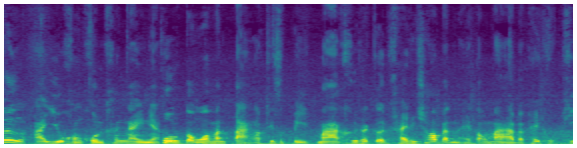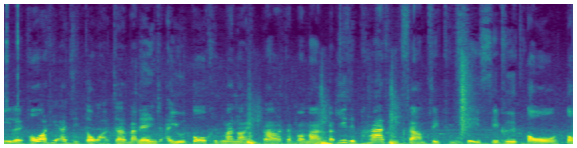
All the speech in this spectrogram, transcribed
ซึ่งอายุของคนข้างในเนี่ยพุ่งตรงว่ามันต่างกับที่สปีดมากคือถ้าเกิดใครที่ชอบแบบไหนต้องมาแบบให้ถูกที่เลย เพราะว่าที่อาจิโตะจะแบบเลนจ์อายุโตขึ้นมาหน่อยก็จะประมาณแบบ 25ถึง30ถึง40 คือโตโต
